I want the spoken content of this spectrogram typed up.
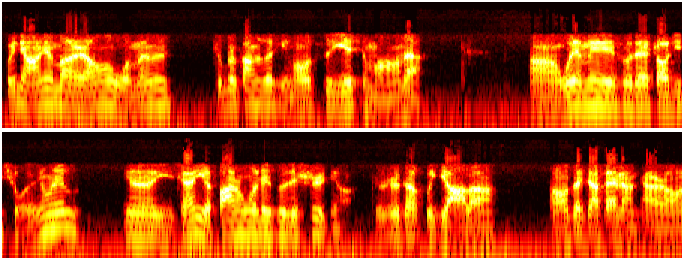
回娘家嘛，然后我们这不是刚个体嘛，我自己也挺忙的，啊，我也没说的着急求他，因为嗯以前也发生过类似的事情，就是他回家了。然后在家待两天，然后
